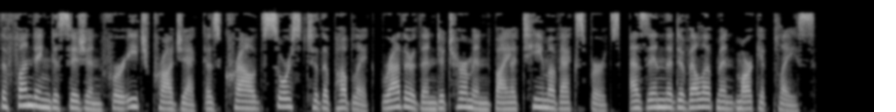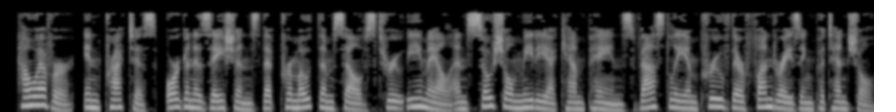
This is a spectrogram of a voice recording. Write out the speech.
The funding decision for each project is crowd-sourced to the public, rather than determined by a team of experts, as in the development marketplace. However, in practice, organizations that promote themselves through email and social media campaigns vastly improve their fundraising potential.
